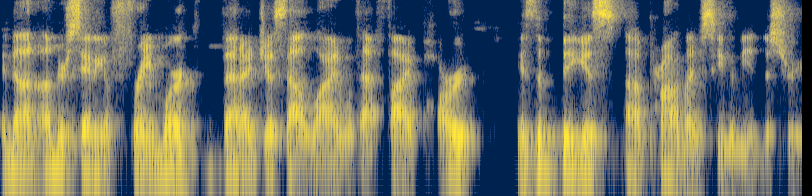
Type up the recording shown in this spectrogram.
and not understanding a framework that I just outlined with that five part is the biggest uh, problem I've seen in the industry.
